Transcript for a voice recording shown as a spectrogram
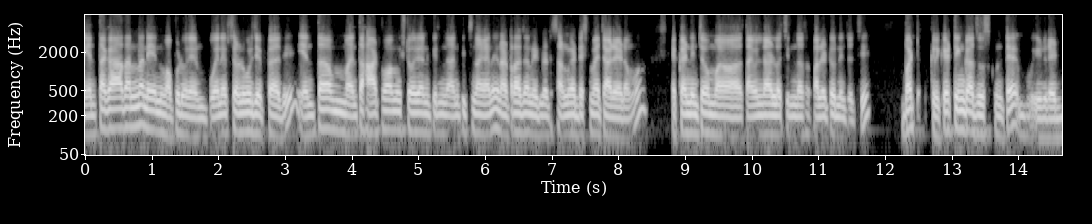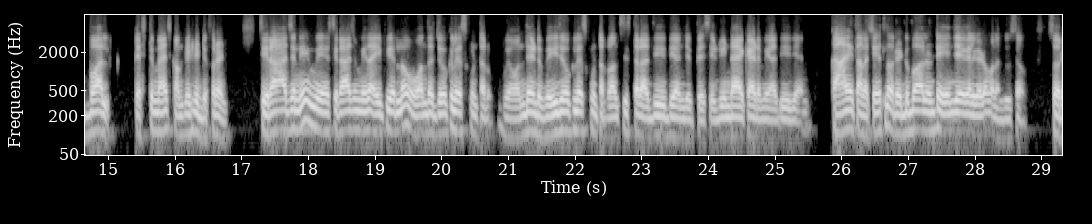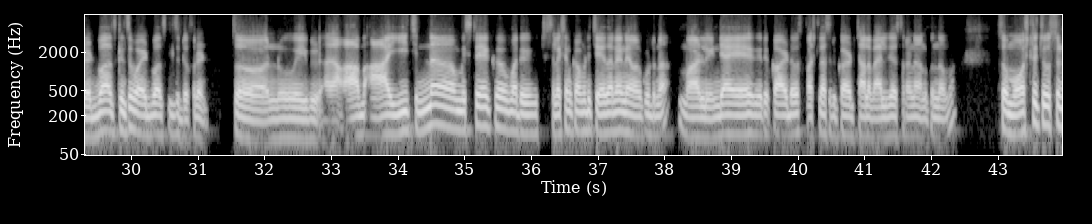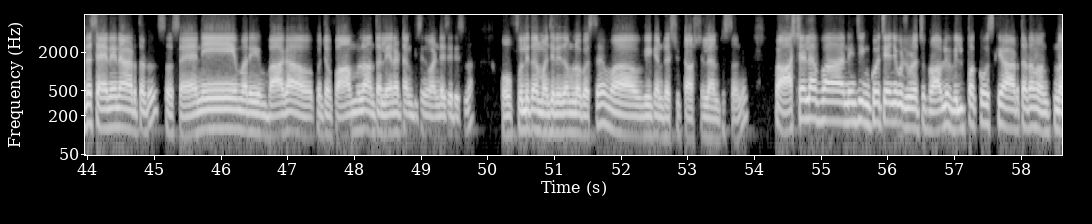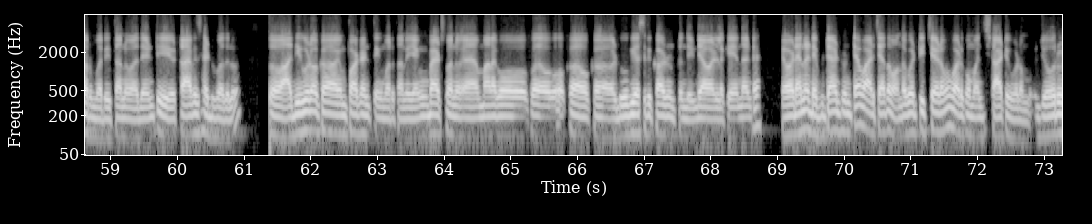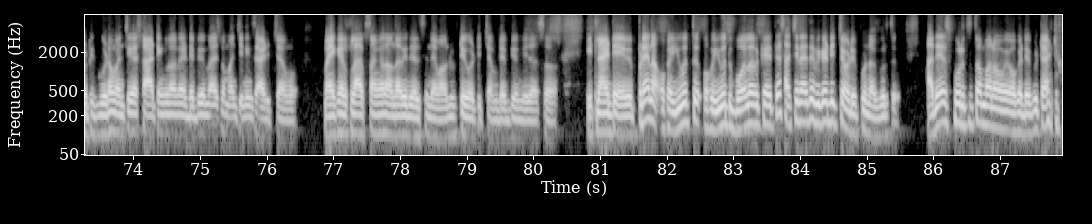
ఎంత కాదన్నా నేను అప్పుడు నేను పోయిన ఎపిసోడ్ కూడా చెప్పా అది. ఎంత ఎంత హార్ట్ వార్మింగ్ స్టోరీ అనిపి అనిపించినా కానీ నటరాజన్ ఇట్లా సడన్గా టెస్ట్ మ్యాచ్ ఆడేయడము ఎక్కడి నుంచో మా తమిళనాడులో చిన్న పల్లెటూరు నుంచి వచ్చి. బట్ క్రికెటింగ్గా చూసుకుంటే ఈ red ball test match completely different. సిరాజ్ని Siraj మీద ఐపీఎల్లో వంద జోకులు వేసుకుంటారు. వంద ఏంటి వెయ్యి జోకులు వేసుకుంటారు. రన్స్ ఇస్తారు అది ఇది అని చెప్పేసి. డిండా అకాడమీ అది ఇది అని. కానీ తన చేతిలో రెడ్ బాల్ ఉంటే ఏం చేయగలిగాడో మనం చూసాం. So red ball skills white ball skills different. So నువ్వు ఆ ఈ చిన్న మిస్టేక్ మరి సెలక్షన్ కమిటీ చేయదనే నేను అనుకుంటున్నా. వాళ్ళు India A record first class record చాలా వాల్యూ చేస్తారని అనుకుందాము. సో మోస్ట్లీ చూస్తుంటే శానీనే ఆడతాడు. సో శానీ మరి బాగా కొంచెం ఫామ్లో అంత లేనట్టు అనిపించింది వన్ డే సిరీస్లో. హోప్ఫుల్లీ తను మంచి రిధమ్లోకి వస్తే మా వీకెండ్ రెస్ట్రిక్ట్ ఆస్ట్రేలియా అనిపిస్తుంది. ఇప్పుడు ఆస్ట్రేలియా నుంచి ఇంకో చేంజ్ కూడా చూడొచ్చు. ప్రాబ్లం విల్ పక్కోస్కి ఆడతాడని అంటున్నారు మరి తను. అదేంటి? ట్రావిస్ హెడ్ బదులు. సో అది కూడా ఒక ఇంపార్టెంట్ థింగ్ మరి తను. యంగ్ బ్యాట్స్మెన్ మనకు ఒక ఒక డూబియస్ రికార్డ్ ఉంటుంది ఇండియా వాళ్ళకి. ఏంటంటే ఎవడైనా డెబిటాంట్ ఉంటే వాడి చేత వంద కొట్టి ఇచ్చేయడం వాడికి మంచి స్టార్ట్ ఇవ్వడం జో రూట్కి కూడా మంచిగా స్టార్టింగ్లోనే డెబ్యూ మ్యాచ్లో మంచి ఇన్నింగ్స్ ఆడిచ్చాము. మైకేల్ క్లాప్ సంగతి అందరికి తెలిసిందే వన్ ఫిఫ్టీ కొట్టించాము డెబ్యూ మీద. సో ఇట్లాంటి ఎప్పుడైనా ఒక యూత్ ఒక యూత్ బౌలర్కి అయితే సచిన్ అయితే వికెట్ ఇచ్చేవాడు ఇప్పుడు నాకు గుర్తు. అదే స్ఫూర్తితో మనం ఒక డెబ్యూటాంట్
